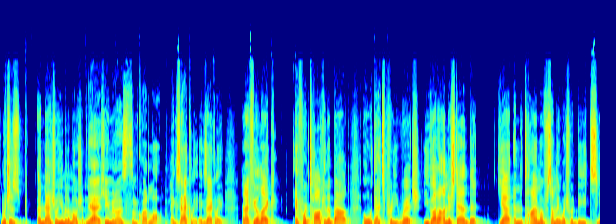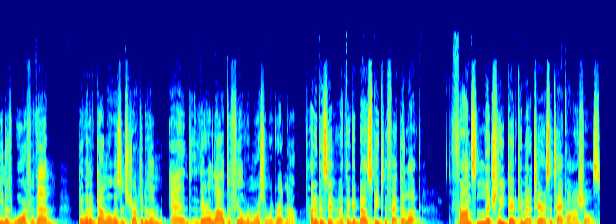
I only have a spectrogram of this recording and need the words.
which is a natural human emotion. Yeah, it humanizes them quite a lot. Exactly, exactly. And I feel like if we're talking about, oh, that's pretty rich, you got to understand that, yeah, in the time of something which would be seen as war for them, they would have done what was instructed of them, and they're allowed to feel remorse and regret now. 100%. And I think it does speak to the fact that, look, France literally did commit a terrorist attack on our shores.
